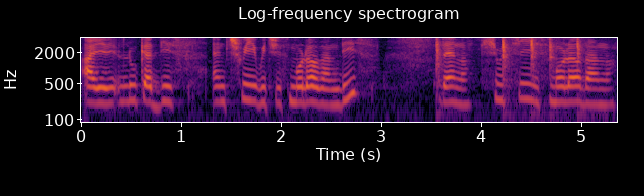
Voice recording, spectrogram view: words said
I look at this entry, which is smaller than this. Then qt is smaller than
